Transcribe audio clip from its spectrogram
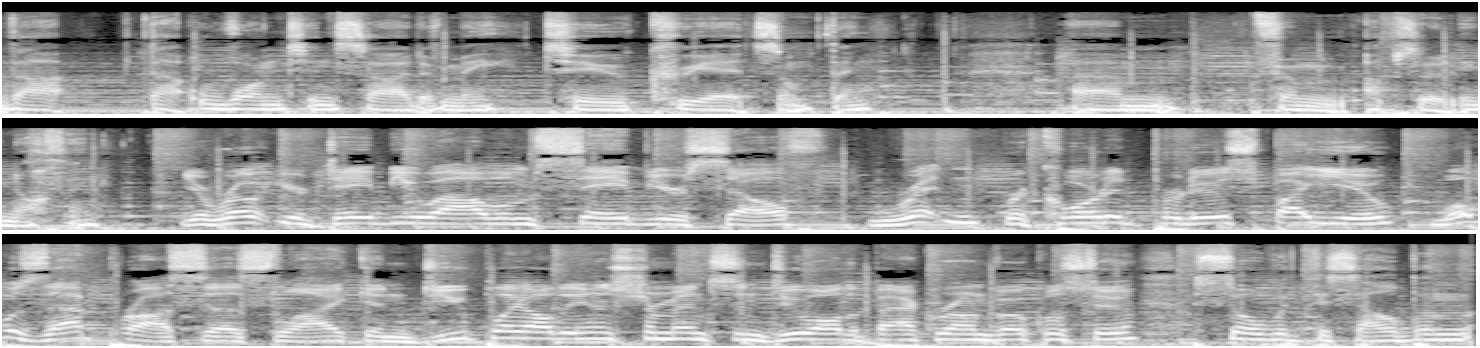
that that want inside of me to create something um, from absolutely nothing. You wrote your debut album, Save Yourself, written, recorded, produced by you. What was that process like? And do you play all the instruments and do all the background vocals too? So, with this album,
